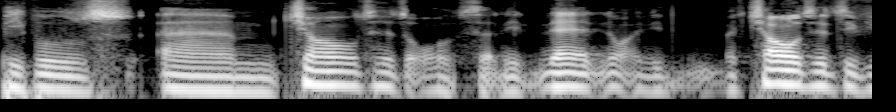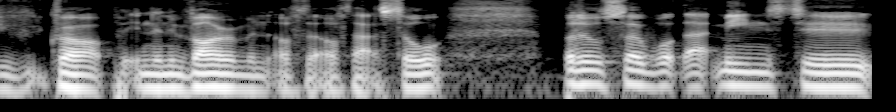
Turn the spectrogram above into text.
people's um, childhood or certainly their not only childhoods if you grow up in an environment of the, of that sort, but also what that means to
